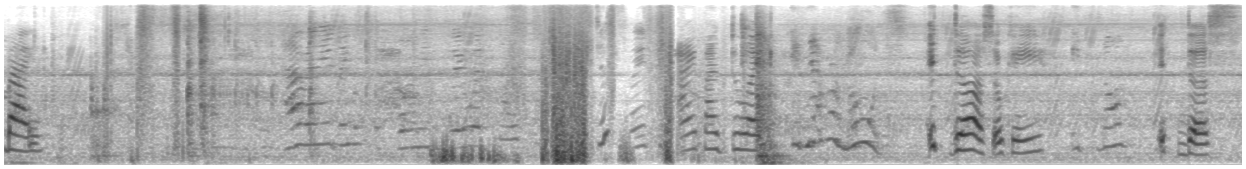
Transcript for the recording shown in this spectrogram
Bye. Have anything for me to say with Just wait for the iPad to like. It never loads. It does, okay? It's not. It does.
